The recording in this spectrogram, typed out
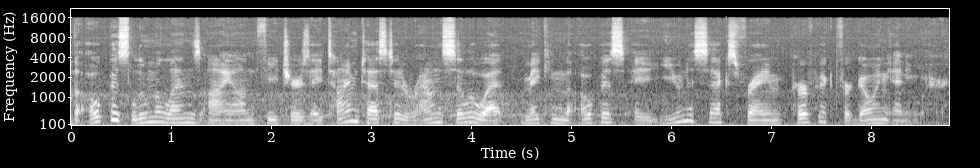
The Opus LumaLens Ion features a time-tested round silhouette making the Opus a unisex frame perfect for going anywhere.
